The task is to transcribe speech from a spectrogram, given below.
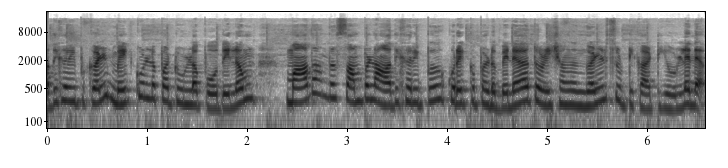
அதிகரிப்புகள் மேற்கொள்ளப்பட்டுள்ள போதிலும் மாதாந்த சம்பள அதிகரிப்பு குறைக்கப்படும் என தொழிற்சங்கங்கள் சுட்டிக்காட்டியுள்ளன.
